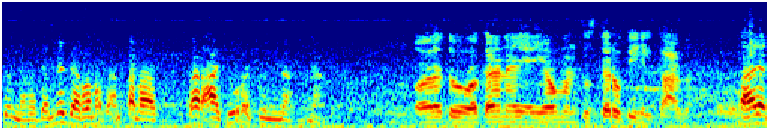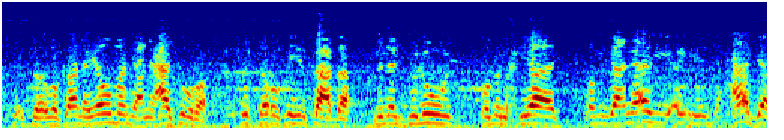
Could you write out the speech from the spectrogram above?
سنة. ما دام نزل رمضان خلاص صار عاشوراء سنة، نعم. قالت وكان يوما تستر فيه الكعبة. قالت وكان يوما يعني عاشوراء تستر فيه الكعبة من الجلود ومن خياج ومن يعني اي حاجة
